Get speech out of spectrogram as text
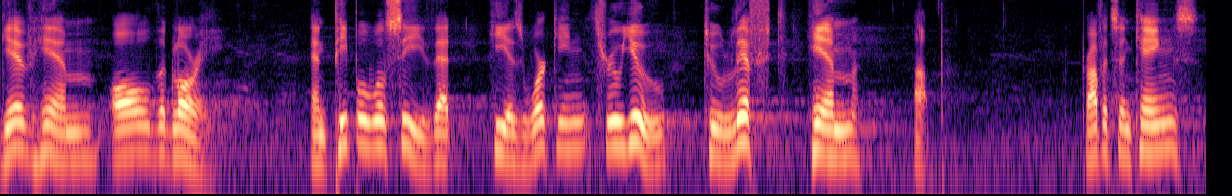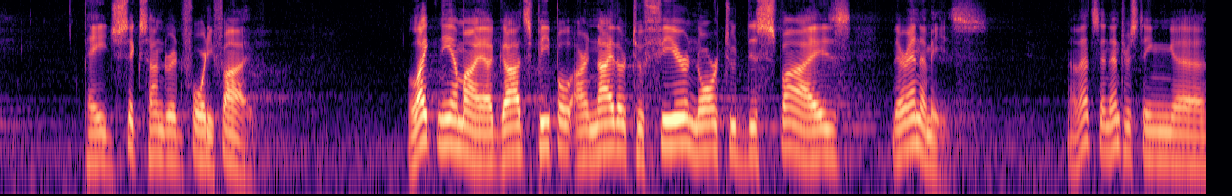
give him all the glory. And people will see that he is working through you to lift him up. Prophets and Kings, page 645. Like Nehemiah, God's people are neither to fear nor to despise their enemies. Now, that's an interesting, uh,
